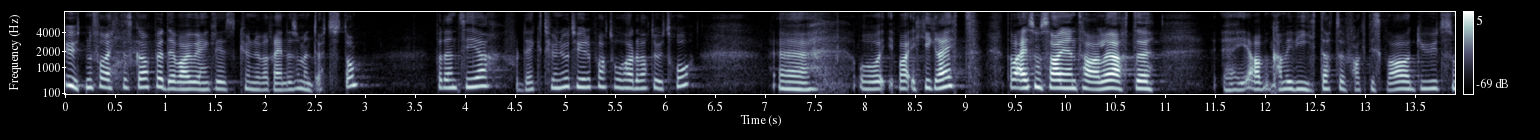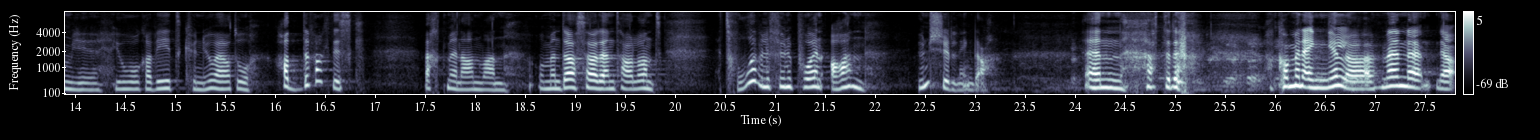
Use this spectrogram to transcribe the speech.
utenfor ekteskapet det var jo egentlig, kunne regnes som en dødsdom på den tida. For det kunne jo tyde på at hun hadde vært utro. Eh, og var ikke greit. Det var ei som sa i en tale at eh, ja, kan vi vite at det faktisk var Gud som gjorde henne gravid? kunne jo være at hun hadde faktisk vært med en annen mann. Og, men da sa den taleren at jeg tror jeg ville funnet på en annen unnskyldning da, enn at det kom en engel. Og, men eh, ja.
